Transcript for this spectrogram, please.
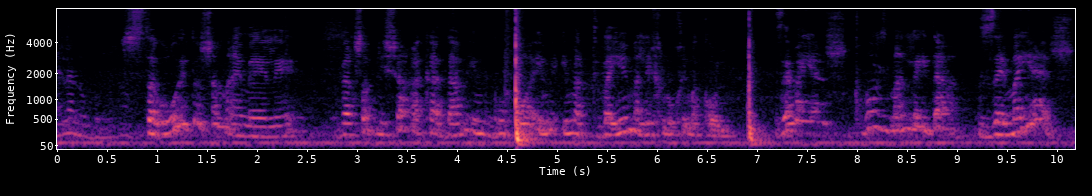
אין לנו. סגרו את השמיים האלה, ועכשיו נשאר רק האדם עם גופו, עם, עם התוואים, הלכלוך, עם הכל. זה מה יש, כמו זמן לידה. זה מה יש.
